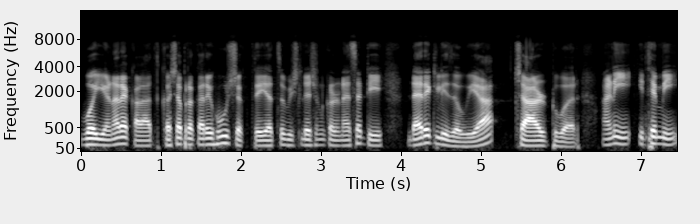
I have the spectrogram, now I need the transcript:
व येणाऱ्या काळात कशाप्रकारे होऊ शकते याचं विश्लेषण करण्यासाठी डायरेक्टली जाऊया चार्टवर आणि इथे मी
